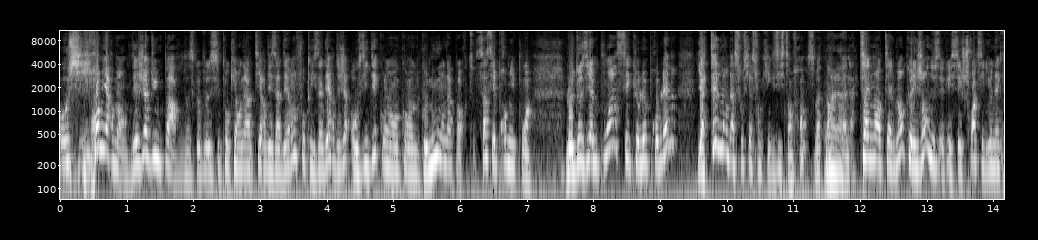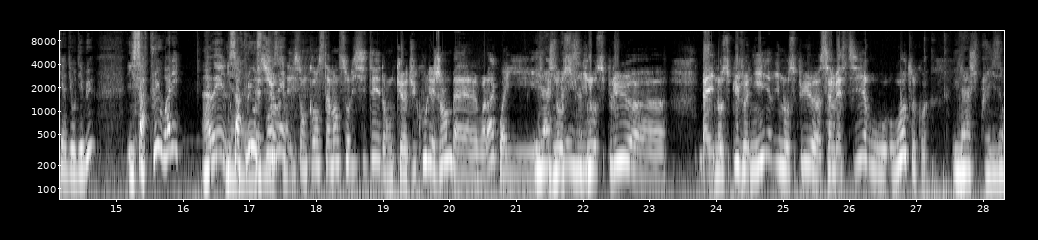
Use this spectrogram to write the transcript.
Aussi. Premièrement, déjà d'une part, parce que c'est pour qu'on attire des adhérents, il faut qu'ils adhèrent déjà aux idées qu'on, qu'on- que nous on apporte. Ça c'est le premier point. Le deuxième point, c'est que le problème, il y a tellement d'associations qui existent en France maintenant, Voilà. il y en a tellement, tellement que les gens, c'est- je crois que c'est Lionel qui a dit au début, ils savent plus où aller. Ah oui, Ils savent plus où se sûr, poser. ils sont constamment sollicités, donc euh, du coup les gens, ben voilà quoi, ils, Ils lâchent n'osent, ils plus, euh, ben ils n'osent plus venir, ils n'osent plus euh, s'investir ou, ou autre quoi. Il lâche prise.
